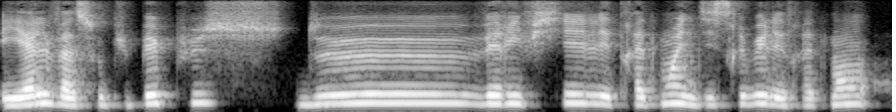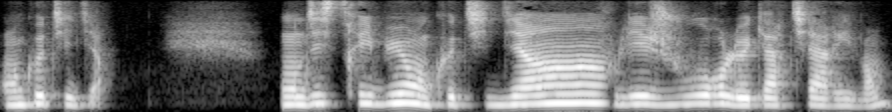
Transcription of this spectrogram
et elle va s'occuper plus de vérifier les traitements et de distribuer les traitements en quotidien. On distribue en quotidien tous les jours le quartier arrivant,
